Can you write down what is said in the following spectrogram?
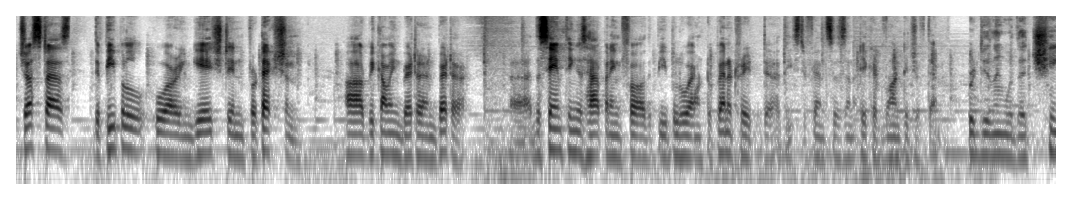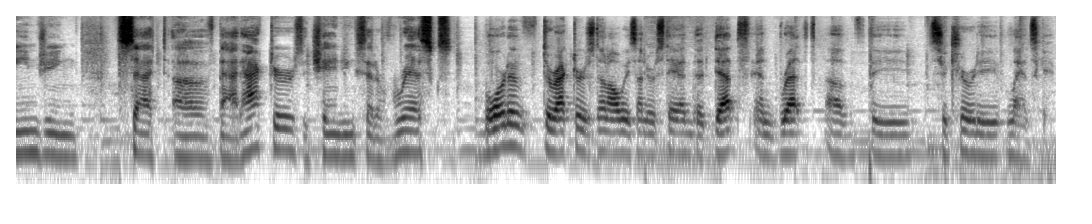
Just as the people who are engaged in protection are becoming better and better, uh, the same thing is happening for the people who want to penetrate uh, these defenses and take advantage of them. We're dealing with a changing set of bad actors, a changing set of risks. Board of directors don't always understand the depth and breadth of the security landscape.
